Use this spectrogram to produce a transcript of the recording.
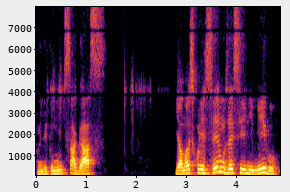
um inimigo muito sagaz. E ao nós conhecermos esse inimigo,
